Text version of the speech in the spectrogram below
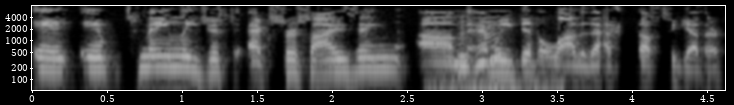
it it's mainly just exercising, um, mm-hmm. and we did a lot of that stuff together.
